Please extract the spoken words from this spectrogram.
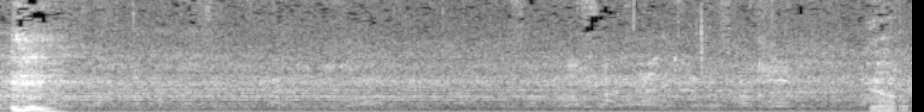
يا رب.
